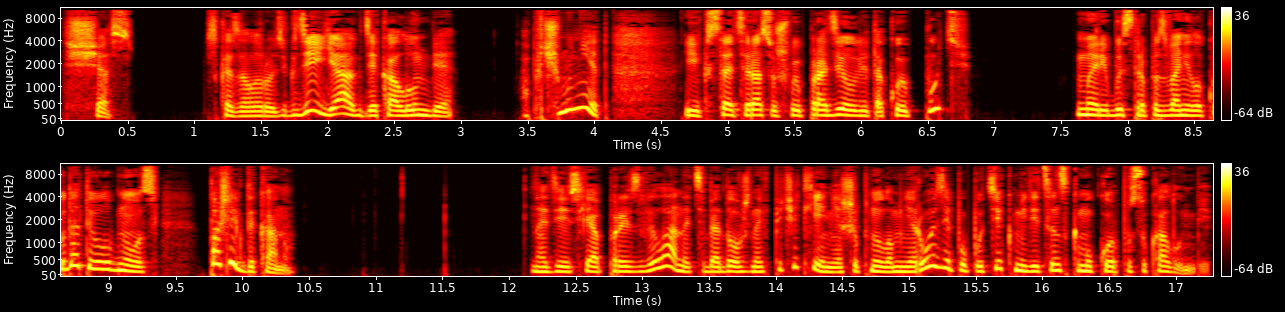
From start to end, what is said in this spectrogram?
«Сейчас», — сказала Рози, — «где я, где Колумбия?» «А почему нет? И, кстати, раз уж вы проделали такой путь...» Мэри быстро позвонила куда-то и улыбнулась. «Пошли к декану». «Надеюсь, я произвела на тебя должное впечатление», — шепнула мне Рози по пути к медицинскому корпусу Колумбии.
